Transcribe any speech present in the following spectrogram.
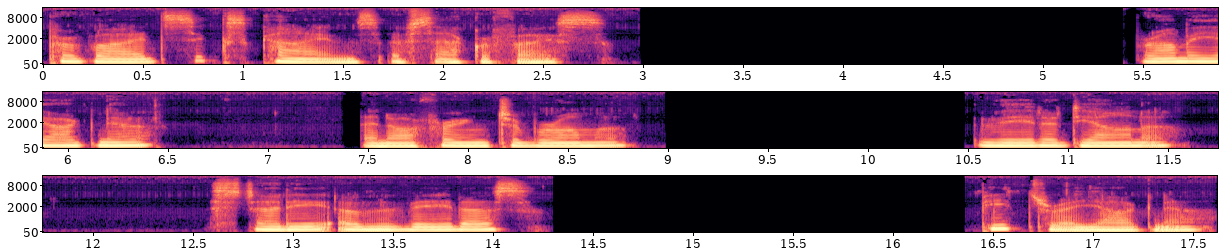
provide six kinds of sacrifice Brahma Yagna, an offering to Brahma, Veda Dhyana, study of the Vedas, Pitra Yagna,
